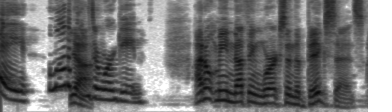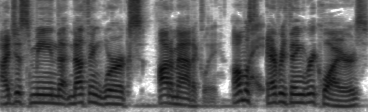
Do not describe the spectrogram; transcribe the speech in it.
hey, a lot of Yeah. things are working. I don't mean nothing works in the big sense. I just mean that nothing works automatically. Almost Right. everything requires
